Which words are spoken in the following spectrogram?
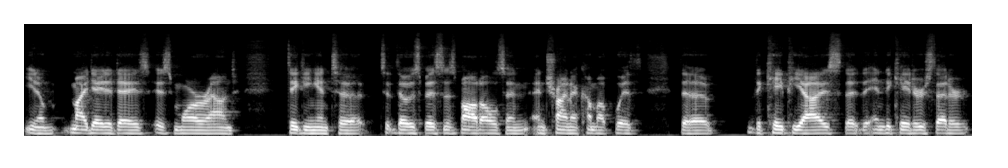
you know, my day to day is more around digging into to those business models and and trying to come up with the the KPIs, the, the indicators that are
